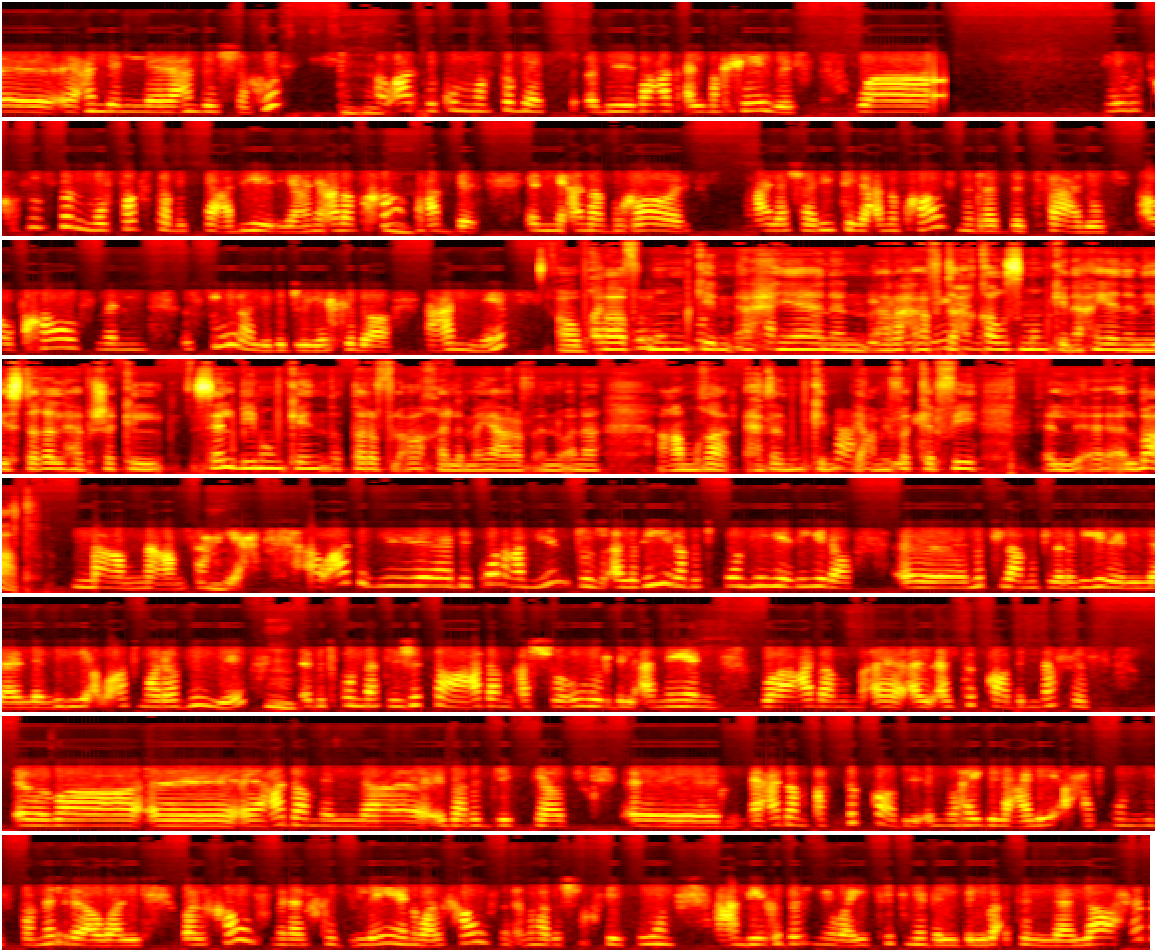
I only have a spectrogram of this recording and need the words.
أه عند عند الشخص. أوقات بيكون مرتبط ببعض المخاوف و خصوصا مرتبطة بالتعبير. يعني أنا بخاف أعبر إني أنا بغار على شريكي لأنه بخاف من ردة فعله أو بخاف من الصورة اللي بده ياخذها عني. أو بخاف ممكن أحيانا راح أفتح قوس ممكن أحيانا يستغلها بشكل سلبي ممكن الطرف الآخر لما يعرف إنه أنا عم غار. هذا ممكن عم يفكر فيه البعض. نعم نعم صحيح. أوقات بي بيكون عم ينتج الغيرة بتكون هي غيرة آه مثل مثل الغيرة اللي هي أوقات مرضية. م. بتكون نتيجتها عدم الشعور بالأمان وعدم آه الثقة بالنفس. وعدم إذا بدك عدم الثقة بأنه هيدي العلاقة حتكون مستمرة والخوف من الخذلان والخوف من إنه هذا الشخص يكون عم يغدرني ويتركني بالوقت اللاحق.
